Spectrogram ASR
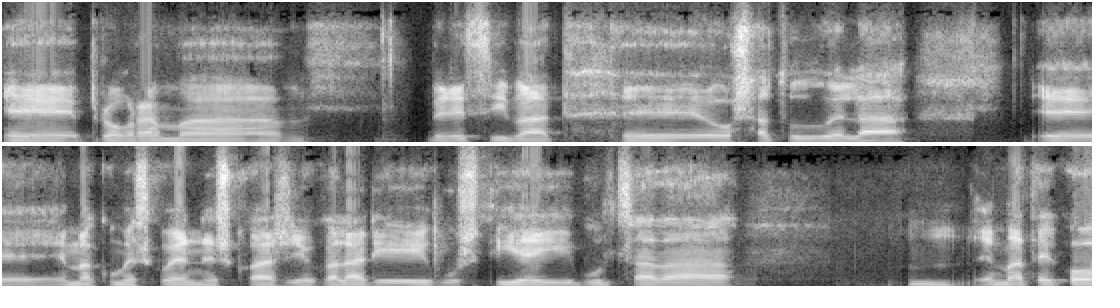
e, programa berezi bat e, osatu duela e, emakumezkoen eskoaz jokalari guztiei bultzada mm, emateko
